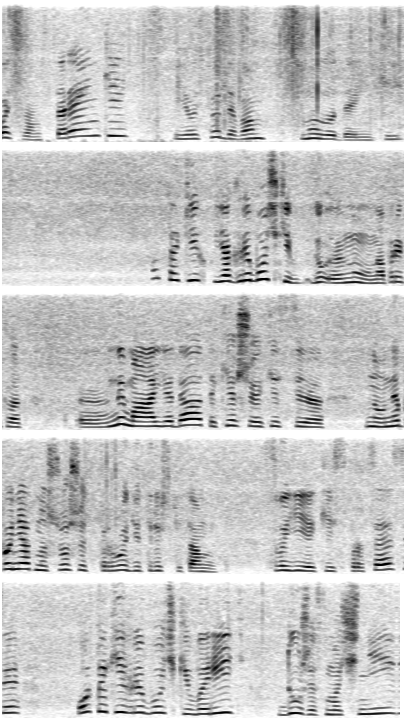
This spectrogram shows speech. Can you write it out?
Ось вам старенький і ось сюди вам молоденький. Ось таких, як грибочків, е, ну, наприклад, е, немає, да? таке, що якесь, е, ну, непонятно, що щось в природі трішки там свої якісь процеси. Ось такі грибочки беріть, дуже смачні.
